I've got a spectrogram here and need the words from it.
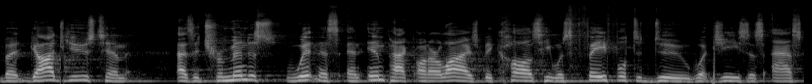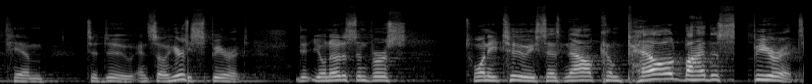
But god used him as a tremendous witness and impact on our lives because he was faithful to do what jesus asked him to do. And so here's the Spirit. You'll notice in verse 22, he says, Now compelled by the Spirit,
